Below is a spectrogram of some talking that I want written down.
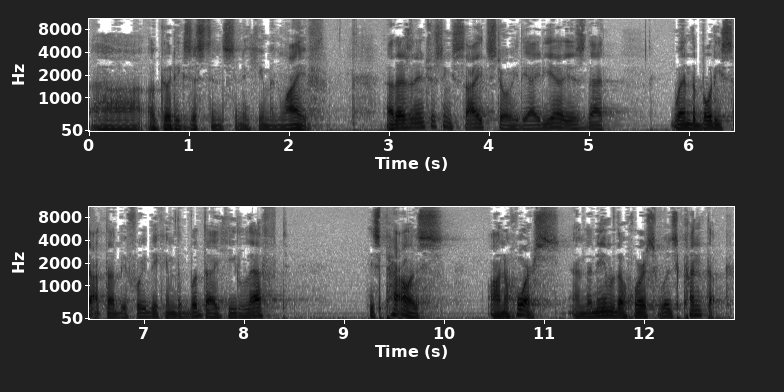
uh, a good existence in a human life. Now there's an interesting side story. The idea is that when the Bodhisattva, before he became the Buddha, he left his palace on a horse and the name of the horse was Kantak.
